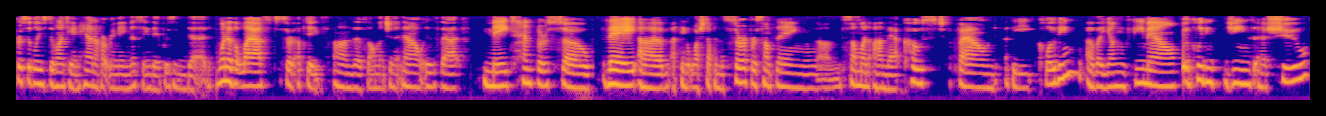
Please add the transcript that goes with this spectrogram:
her siblings, Devonte and Hannah Hart, remain missing. They are presumed dead. One of the last sort of updates on this, I'll mention it now, is that May 10th or so, they, um, I think it washed up in the surf or something. Um, someone on that coast found the clothing of a young female, including jeans and a shoe,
